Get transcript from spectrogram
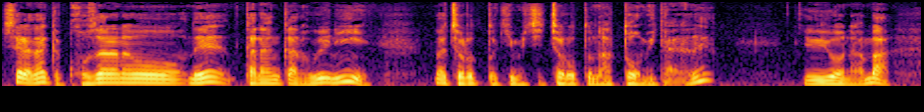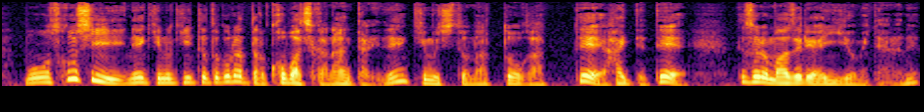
したらなんか小皿のねかなんかの上にまあ、ちょろっとキムチちょろっと納豆みたいなね。いうようなまあもう少しね気の利いたところだったら小鉢かなんかにねキムチと納豆があって入っててでそれを混ぜりゃいいよみたいなね。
